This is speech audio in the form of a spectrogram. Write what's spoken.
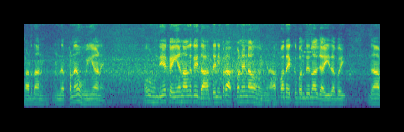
ਖੜਦਾ ਨਹੀਂ। ਆਪਣੇ ਹੋਈਆਂ ਨੇ। ਉਹ ਹੁੰਦੀਆਂ ਕਈਆਂ ਨਾਲ, ਕਈ ਦੱਸਦੇ ਨਹੀਂ, ਪਰ ਆਪਣੇ ਨਾਲ ਹੋਈਆਂ ਆਪਾਂ ਤਾਂ ਇੱਕ ਬੰਦੇ ਨਾਲ ਜਾਈਦਾ ਬਈ, ਜਾਂ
